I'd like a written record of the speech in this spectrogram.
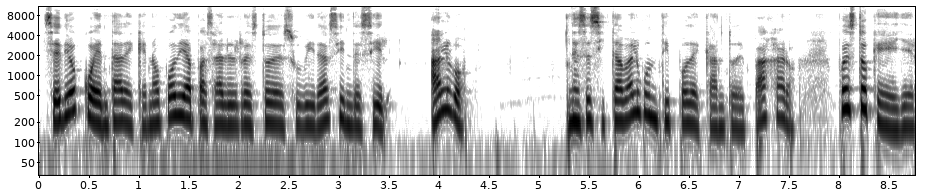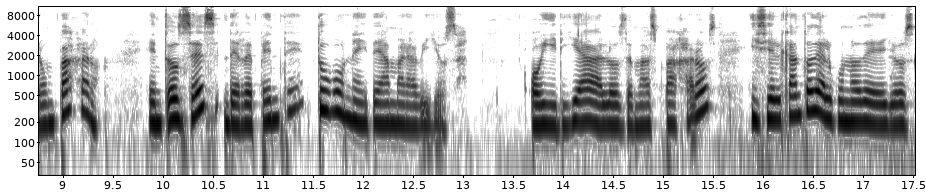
se dio cuenta de que no podía pasar el resto de su vida sin decir algo. Necesitaba algún tipo de canto de pájaro, puesto que ella era un pájaro. Entonces, de repente, tuvo una idea maravillosa oiría a los demás pájaros y si el canto de alguno de ellos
